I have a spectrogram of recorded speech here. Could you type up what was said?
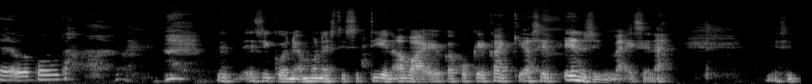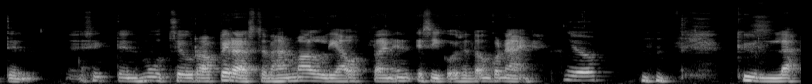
Helpolta. Esikoinen on monesti se tien avaaja, joka kokee kaikki asiat ensimmäisenä. Ja sitten, sitten muut seuraa perästä vähän mallia ottaen esikoiselta, onko näin? Joo. Kyllä.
